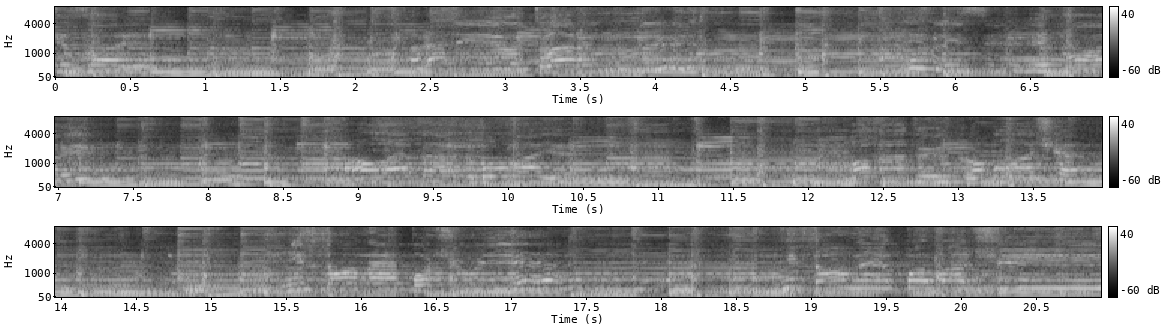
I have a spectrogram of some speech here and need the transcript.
найкращі зорі, радіють тварини і в лісі, і в морі, але так буває, вона тихо плаче, ніхто не почує, ніхто не побачить,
